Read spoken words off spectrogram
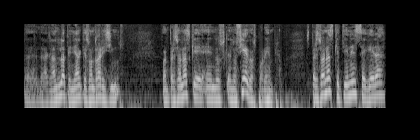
eh, de la glándula pineal, que son rarísimos, o en personas que, en los, en los ciegos, por ejemplo, las personas que tienen ceguera,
